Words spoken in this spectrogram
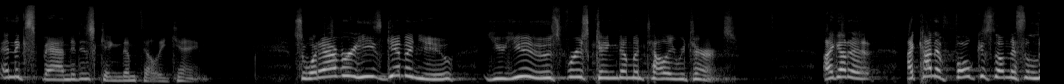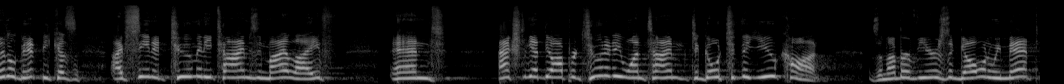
and expanded his kingdom till he came. So, whatever he's given you, you use for his kingdom until he returns. I gotta, I kind of focused on this a little bit because I've seen it too many times in my life, and actually had the opportunity one time to go to the Yukon. It was a number of years ago when we met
